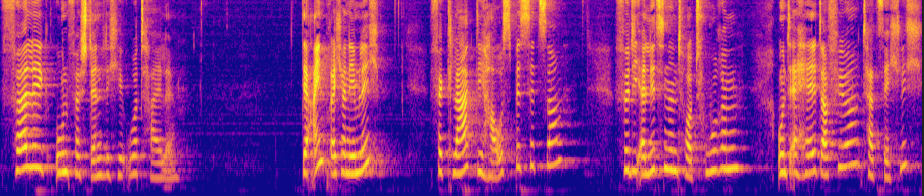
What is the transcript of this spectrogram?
völlig unverständliche Urteile. Der Einbrecher nämlich verklagt die Hausbesitzer für die erlittenen Torturen und erhält dafür tatsächlich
